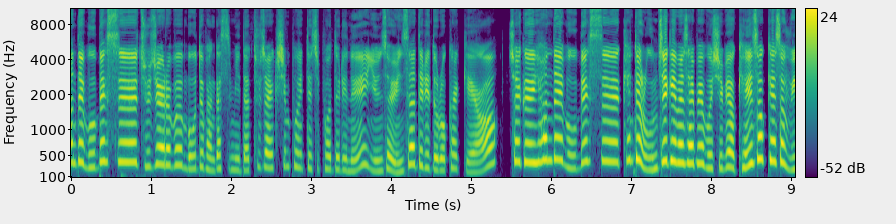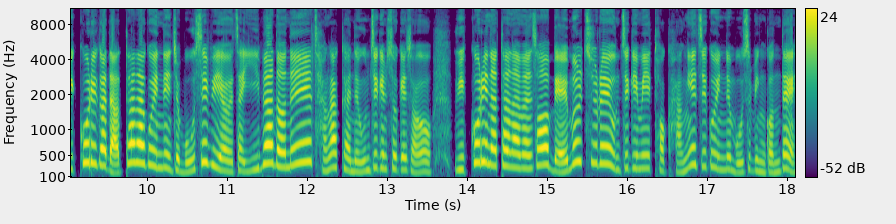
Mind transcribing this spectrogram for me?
현대 무백스 주주 여러분 모두 반갑습니다. 투자 핵심 포인트 짚어드리는 윤서 인사드리도록 할게요. 최근 현대 무백스 캔들 움직임을 살펴보시면 계속해서 윗꼬리가 나타나고 있는 이제 모습이에요. 자, 2만 원을 장악하는 움직임 속에서 윗꼬리 나타나면서 매물출의 움직임이 더 강해지고 있는 모습인 건데,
